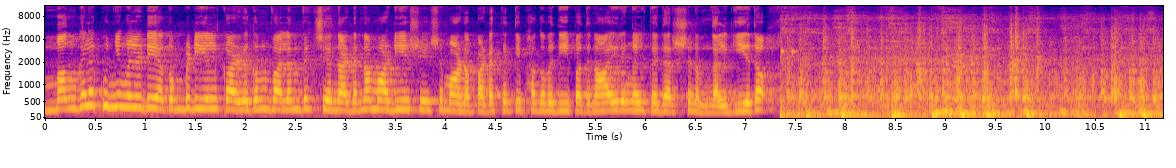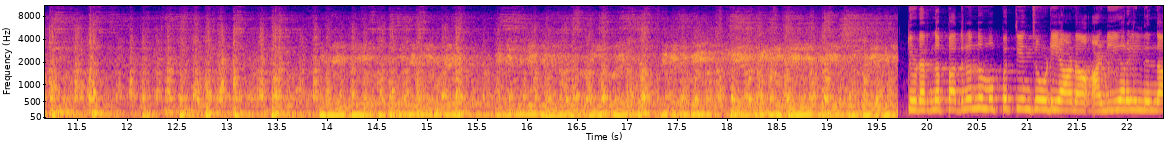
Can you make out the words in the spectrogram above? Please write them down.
മംഗലക്കുഞ്ഞുങ്ങളുടെ അകമ്പടിയിൽ കഴകം വലം വെച്ച് നടനമാടിയ ശേഷമാണ് പടക്കത്തി ഭഗവതി പതിനായിരങ്ങൾക്ക് ദർശനം നൽകിയത്. തുടർന്ന് പതിനൊന്ന് മുപ്പത്തിയഞ്ചോടെയാണ് അണിയറയിൽ നിന്ന്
